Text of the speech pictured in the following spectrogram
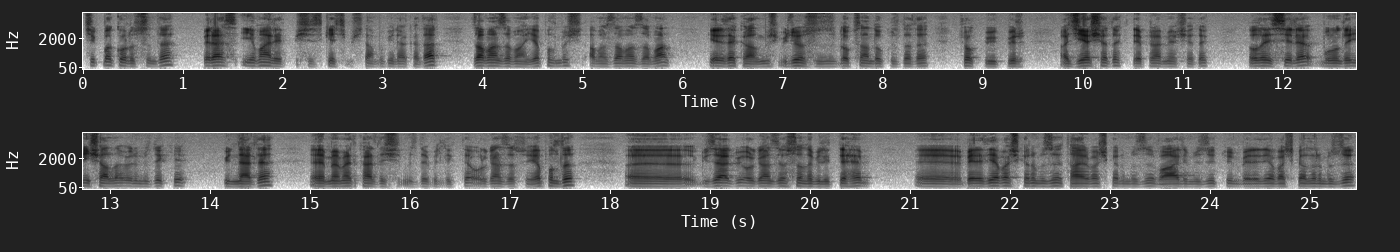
çıkma konusunda biraz ihmal etmişiz geçmişten bugüne kadar. Zaman zaman yapılmış ama zaman zaman geride kalmış. Biliyorsunuz 99'da da çok büyük bir acı yaşadık, deprem yaşadık. Dolayısıyla bunu da inşallah önümüzdeki günlerde e, Mehmet kardeşimizle birlikte organizasyon yapıldı. E, güzel bir organizasyonla birlikte hem e, belediye başkanımızı, Tahir başkanımızı, valimizi, tüm belediye başkanlarımızı,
